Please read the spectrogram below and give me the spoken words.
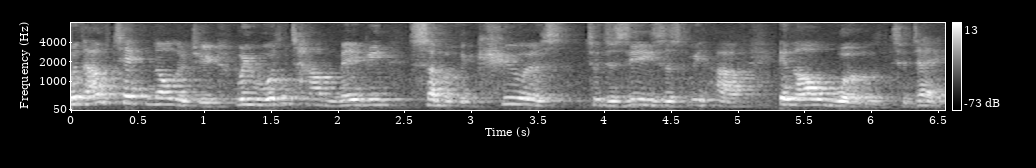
without technology, we wouldn't have maybe some of the cures to diseases we have in our world today.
